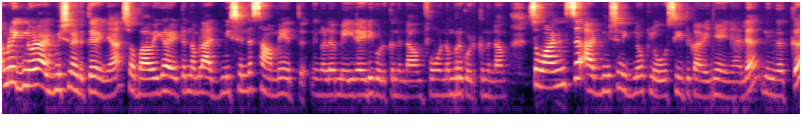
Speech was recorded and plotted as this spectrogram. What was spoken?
നമ്മൾ ഇഗ്നോർ അഡ്മിഷൻ എടുത്തു കഴിഞ്ഞാൽ സ്വാഭാവികമായിട്ടും നമ്മൾ അഡ്മിഷന്റെ സമയത്ത് നിങ്ങൾ മെയിൽ ഐ ഡി കൊടുക്കുന്നുണ്ടാവും ഫോൺ നമ്പർ കൊടുക്കുന്നുണ്ടാവും. So once admission IGNOU close ചെയ്ത് കഴിഞ്ഞ് കഴിഞ്ഞാൽ നിങ്ങൾക്ക്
